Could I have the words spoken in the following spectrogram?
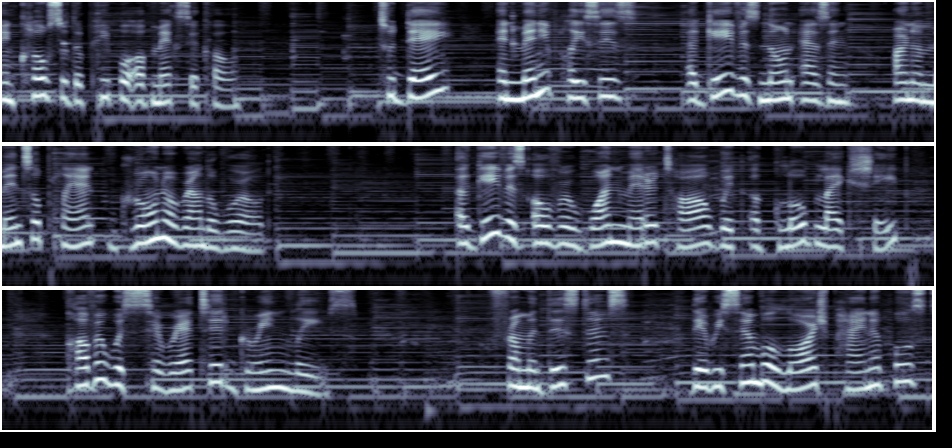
and close to the people of Mexico. Today, in many places, a agave is known as an ornamental plant grown around the world. A agave is over one meter tall with a globe-like shape, covered with serrated green leaves. From a distance, they resemble large pineapples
